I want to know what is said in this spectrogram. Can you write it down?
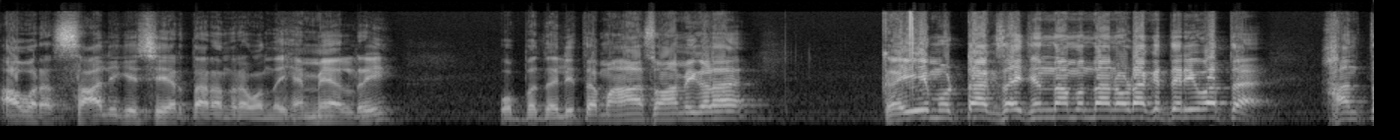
ಅವರ ಸಾಲಿಗೆ ಸೇರ್ತಾರಂದ್ರೆ ಒಂದು ಹೆಮ್ಮೆ ಅಲ್ರಿ. ಒಬ್ಬ ದಲಿತ ಮಹಾಸ್ವಾಮಿಗಳ ಕೈ ಮುಟ್ಟಾಕ ಸಹಿತ ಹಿಂದ ಮುಂದೆ ನೋಡಾಕತ್ತೀರಿ ಇವತ್ತು. ಅಂಥ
